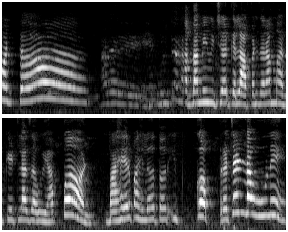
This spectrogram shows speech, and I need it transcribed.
मट्ट. अरे हे उलट आता मी विचार केला आपण जरा मार्केटला जाऊया. पण बाहेर पाहिलं तर इतकं प्रचंड ऊन आहे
